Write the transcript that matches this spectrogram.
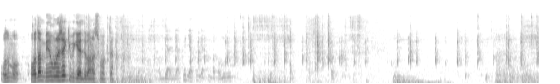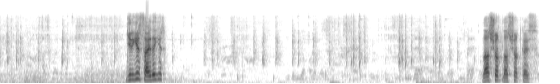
Oğlum o, o adam beni vuracak gibi geldi bana gir. Gir gir sayda gir. Last shot, last shot, guys.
